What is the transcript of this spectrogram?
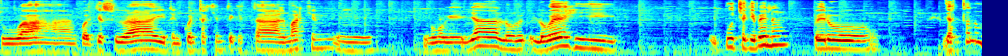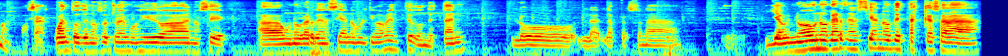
tú vas a cualquier ciudad y te encuentras gente que está al margen y, como que ya lo, ves y, pucha, qué pena, pero ya está nomás. O sea, ¿cuántos de nosotros hemos ido a, no sé, a un hogar de ancianos últimamente, donde están las personas, eh, y no a un hogar de ancianos de estas casas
